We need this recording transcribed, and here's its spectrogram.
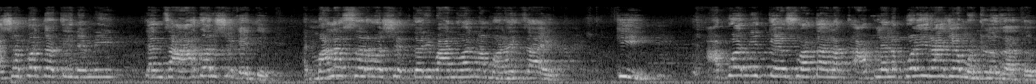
अशा पद्धतीने मी त्यांचा आदर्श घेते. आणि मला सर्व शेतकरी बांधवांना म्हणायचं आहे की आपण इतके स्वतःला आपल्याला बळीराजा म्हटलं जातं.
